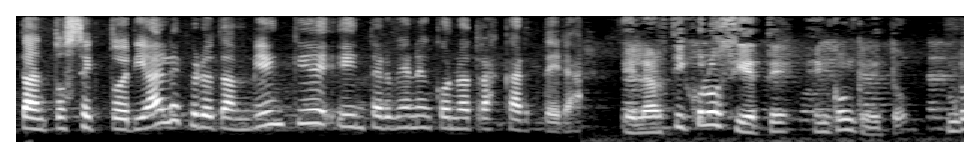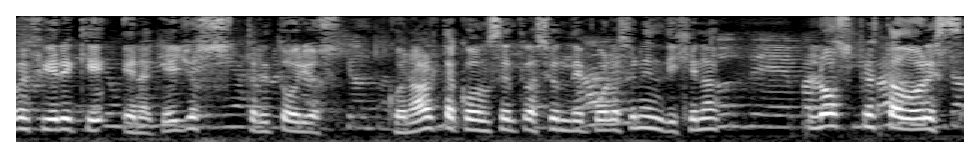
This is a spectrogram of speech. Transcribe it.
tanto sectoriales, pero también que intervienen con otras carteras. El artículo 7, en concreto, refiere que en aquellos territorios con alta concentración de población indígena, los prestadores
